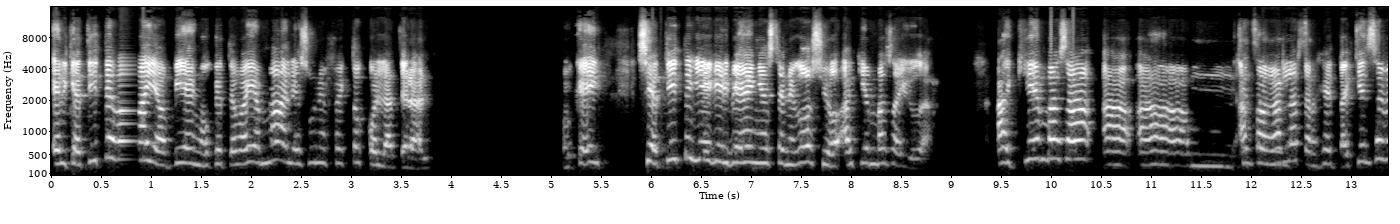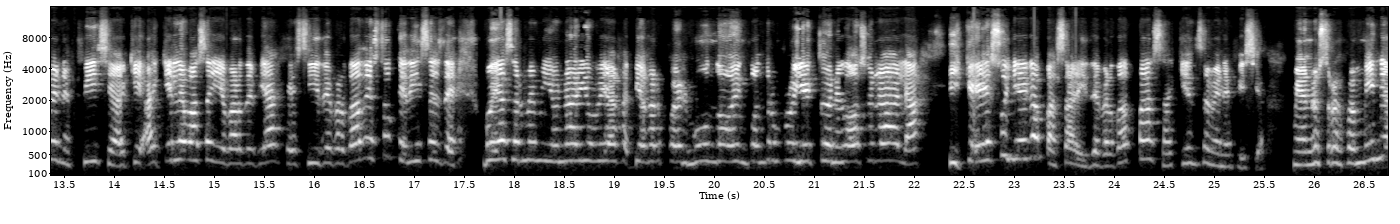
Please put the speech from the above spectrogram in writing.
El que a ti te vaya bien o que te vaya mal es un efecto colateral. ¿Ok? Si a ti te llega bien en este negocio, ¿a quién vas a ayudar? ¿A quién vas a, mm, a, pagar la tarjeta? ¿A quién se beneficia? ¿A quién, ¿A quién, le vas a llevar de viaje? Si de verdad esto que dices de voy a hacerme millonario, voy a viajar por el mundo, encuentro un proyecto de negocio, la, la, y que eso llega a pasar y de verdad pasa, ¿a quién se beneficia? Mira, nuestra familia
